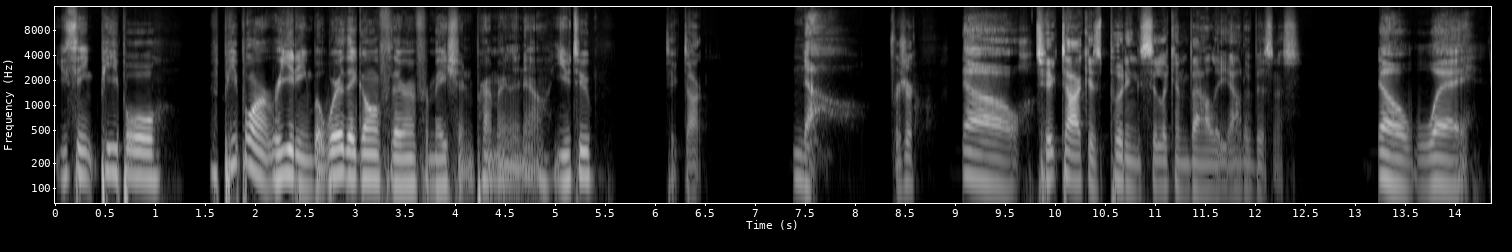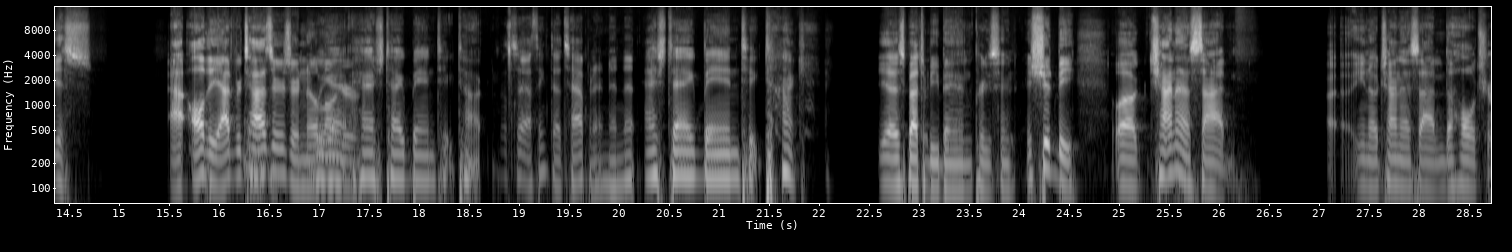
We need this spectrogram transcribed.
you think people people aren't reading, but where are they going for their information primarily now? YouTube? TikTok No, for sure. no, TikTok is putting Silicon Valley out of business. no way. Yes, A- all the advertisers are no We got longer. hashtag ban TikTok. Let's say I think that's happening, isn't it? Hashtag ban TikTok. Yeah, it's about to be banned pretty soon. It should be. Well, China aside, uh, you know, China aside, the whole. Tr-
